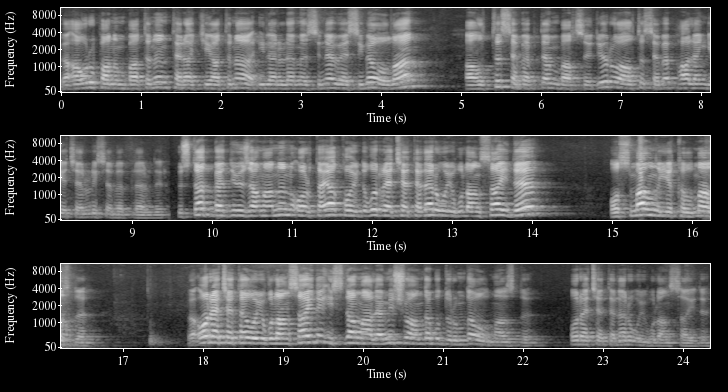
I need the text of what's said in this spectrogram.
ve Avrupa'nın batının terakkiyatına ilerlemesine vesile olan altı sebepten bahsediyor. O altı sebep halen geçerli sebeplerdir. Üstad Bediüzzaman'ın ortaya koyduğu reçeteler uygulansaydı Osmanlı yıkılmazdı. Ve o reçete uygulansaydı İslam alemi şu anda bu durumda olmazdı. O reçeteler uygulansaydı.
